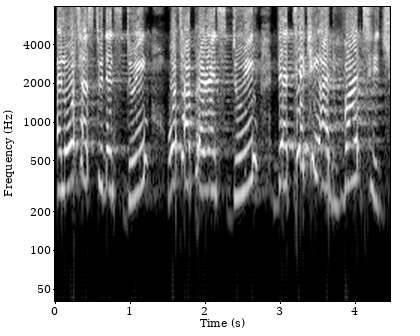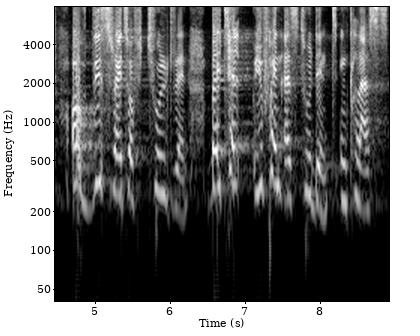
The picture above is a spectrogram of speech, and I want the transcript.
And what are students doing? What are parents doing? They're taking advantage of these rights of children. By tell, you find a student in class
